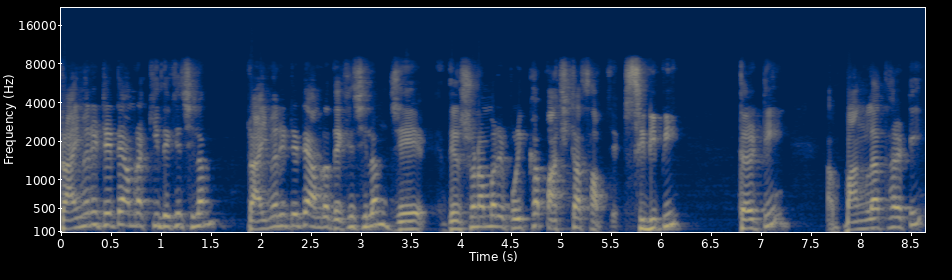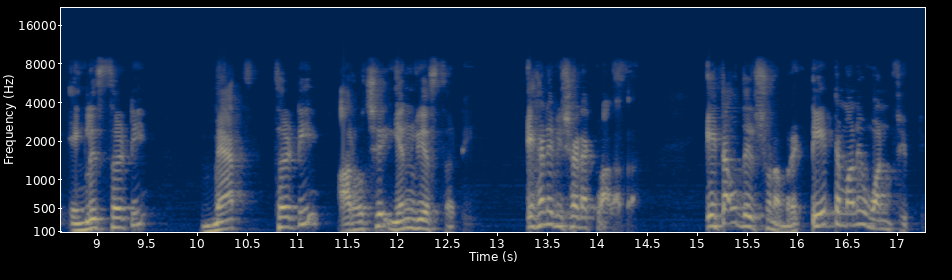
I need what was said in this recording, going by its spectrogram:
প্রাইমারি টেটে আমরা কি দেখেছিলাম? প্রাইমারি টেটে আমরা দেখেছিলাম যে দেড়শো নম্বরের পরীক্ষা পাঁচটা subject CDP thirty Bangla thirty English thirty math thirty আর হচ্ছে এনভিএস থার্টি এখানে বিষয়টা একটু আলাদা। এটাও দেড়শো নম্বরে টেট মানে ওয়ান ফিফটি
